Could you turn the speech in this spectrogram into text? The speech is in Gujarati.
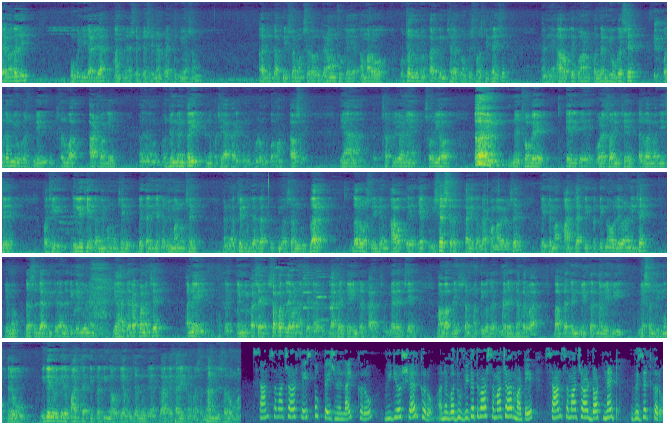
જય માતાજી. હું પીટી જાડેજા, આંતરરાષ્ટ્રીય પ્રેસિડેન્ટ રાજપૂત યુવા સંઘ આજરોજ આપની સમક્ષ જણાવું છું કે અમારો ઉત્સવનો કાર્યક્રમ છેલ્લા ચોત્રીસ વર્ષથી થાય છે અને આ વખતે પણ પંદરમી ઓગસ્ટ છે. પંદરમી ઓગસ્ટની શરૂઆત આઠ વાગે ધ્વજવંદન કરી અને પછી આ કાર્યક્રમને ખુલ્લો મૂકવામાં આવશે. જ્યાં ક્ષત્રિય અને શૌર્ય ને છોભે એ રીતે ઘોડેસવારી છે, તલવારબાજી છે પછી દિલ્હીથી એટલા મહેમાનો છે, બેતાલીસ જેટલા મહેમાનો છે, અને અખિલ ગુજરાત રાજપૂત યુવા સંઘ દ્વારા દર વર્ષની જેમ આ વખતે એક વિશેષ કાર્યક્રમ રાખવામાં આવેલો છે કે જેમાં પાંચ જાતની પ્રતિજ્ઞાઓ લેવાની છે. જેમાં દસ હજાર દીકરા અને દીકરીઓને ત્યાં હાજર રાખવાના છે અને એમની પાસે શપથ લેવાના છે દાખલા તરીકે ઇન્ટરકાર છે મેરેજ છે, મા બાપની સંમતિ વગર મેરેજ ન કરવા બાપ દાદાની મિલકત ન વેચવી, વ્યસનથી મુક્ત રહેવું વગેરે વગેરે પાંચ જાતની પ્રતિજ્ઞાઓ ત્યાં ભૂતરમુનિ ખાતે કાર્યક્રમમાં શ્રદ્ધાંજલિ સરોવરમાં સાંજ સમાચાર ફેસબુક પેજને લાઇક કરો વીડિયો શેર કરો અને વધુ વિગતવાર સમાચાર માટે સાંજ સમાચાર ડોટ નેટ વિઝિટ કરો.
